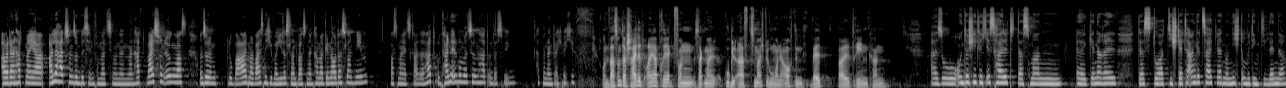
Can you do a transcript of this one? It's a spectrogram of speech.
Aber dann hat man ja, alle hat schon so ein bisschen Informationen. Man hat, weiß schon irgendwas und so im Global, man weiß nicht über jedes Land was. Und dann kann man genau das Land nehmen, was man jetzt gerade hat und keine Informationen hat. Und deswegen hat man dann gleich welche. Und was unterscheidet euer Projekt von, sag mal, Google Earth zum Beispiel, wo man ja auch den Weltball drehen kann? Also unterschiedlich ist halt, dass man äh, generell, dass dort die Städte angezeigt werden und nicht unbedingt die Länder.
